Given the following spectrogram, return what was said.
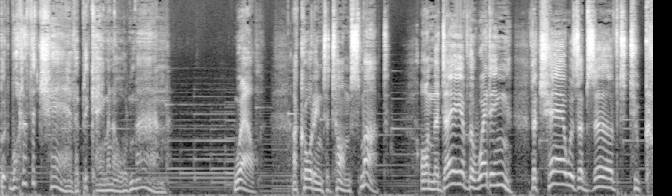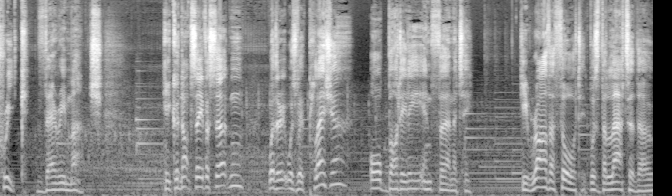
But what of the chair that became an old man? Well, according to Tom Smart, on the day of the wedding, the chair was observed to creak very much. He could not say for certain whether it was with pleasure or bodily infirmity. He rather thought it was the latter, though,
